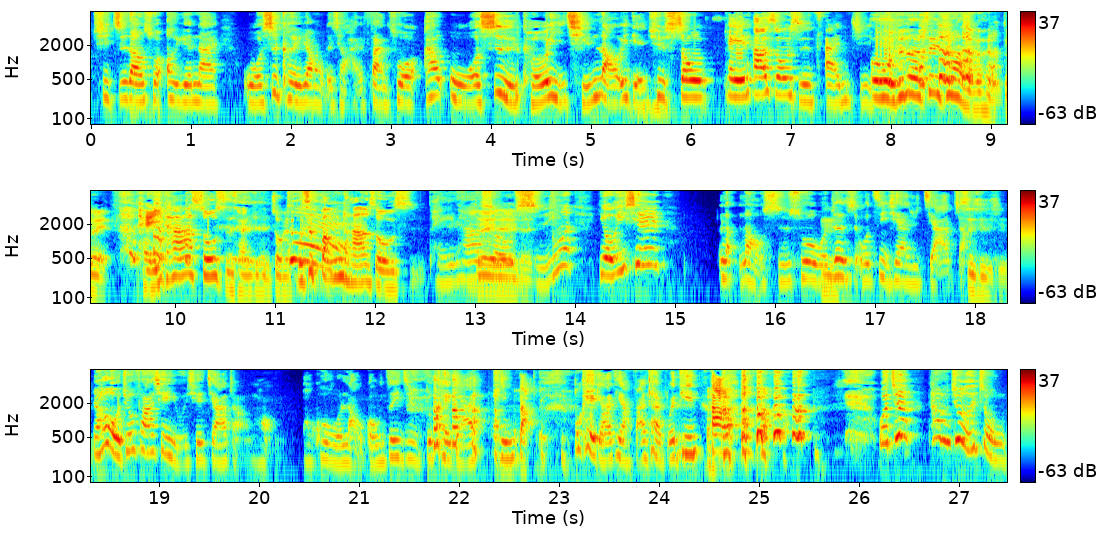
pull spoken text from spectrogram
去知道说，哦，原来我是可以让我的小孩犯错啊，我是可以勤劳一点去收陪他收拾残局，哦，我觉得这句话讲的很对，陪他收拾残局很重要，不是帮他收拾。陪他对对收拾，因为有一些老老实说，我嗯认识、我自己现在是家长，是是是，然后我就发现有一些家长哈，包括我老公这一句不可以给他听到，不可以给他听啊，反正他也不会听。哈 我觉得他们就有一种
